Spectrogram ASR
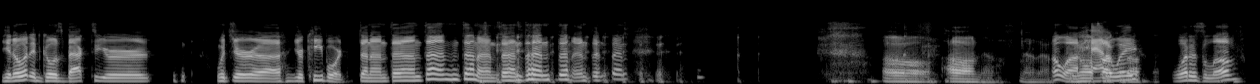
you know what? It goes back to your, with your uh your keyboard. Dun dun dun dun dun dun dun dun dun dun. Oh, oh no. No, no. Oh, We uh, Haddaway? What is love?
